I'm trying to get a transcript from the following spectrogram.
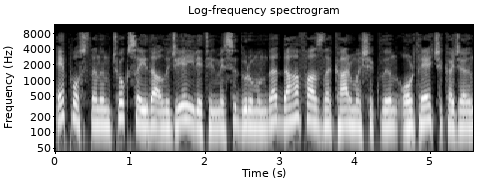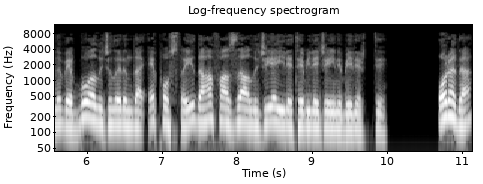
e-postanın çok sayıda alıcıya iletilmesi durumunda daha fazla karmaşıklığın ortaya çıkacağını ve bu alıcıların da e-postayı daha fazla alıcıya iletebileceğini belirtti. Orada,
